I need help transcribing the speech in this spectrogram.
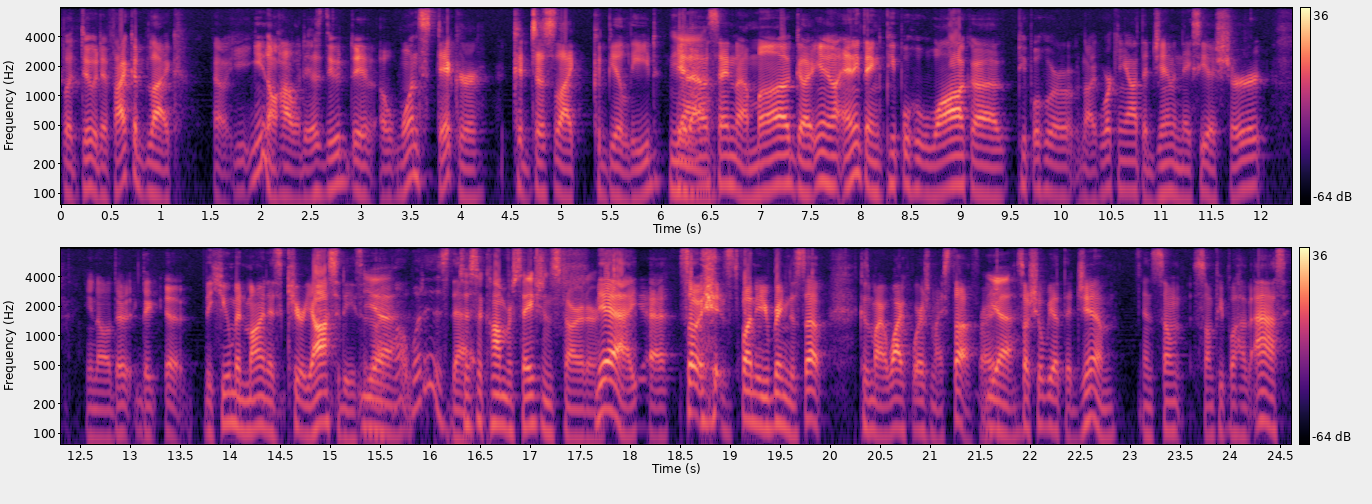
But dude, if I could like, uh, you know how it is, dude. If, uh, one sticker could just like could be a lead. You know Yeah. what I'm saying? A mug, uh, you know, anything. People who walk, uh, people who are like working out at the gym and they see a shirt. You know, they're, they uh, the human mind is curiosity. So Yeah. like, oh, what is that? Just a conversation starter. yeah, yeah. So it's funny you bring this up because my wife wears my stuff, right? Yeah. So she'll be at the gym, and some some people have asked,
